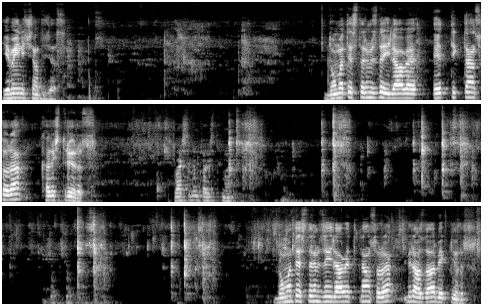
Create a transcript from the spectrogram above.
yemeğin içine atacağız. Domateslerimizi de ilave ettikten sonra karıştırıyoruz. Başladım karıştırmaya. Domateslerimizi ilave ettikten sonra biraz daha bekliyoruz.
